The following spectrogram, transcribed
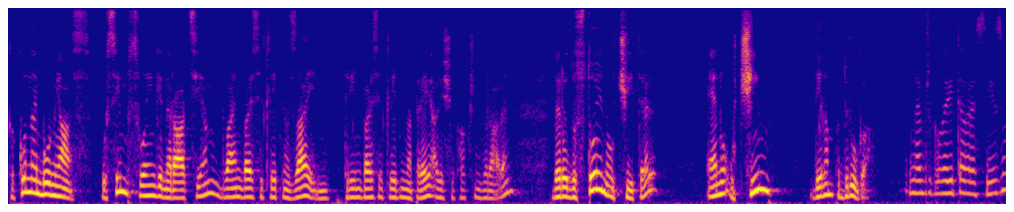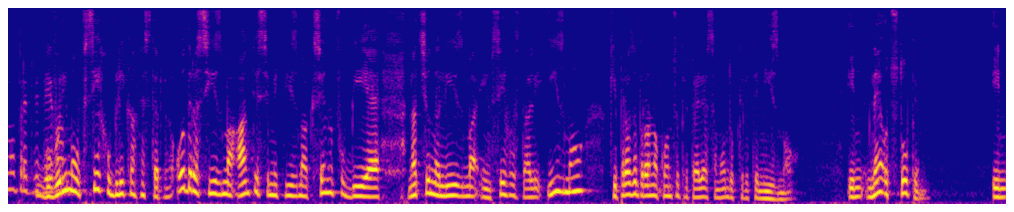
kako naj bom jaz vsem svojim generacijam, 22 let nazaj in 23 let naprej ali še kakšen zraven, verodostojen učitelj, eno učim, delam pa drugo. Najprej govorite o rasizmu, predvidevam? Govorimo o vseh oblikah nestrpnosti, od rasizma, antisemitizma, ksenofobije, nacionalizma in vseh ostalih izmov, ki pravzaprav na koncu pripeljejo samo do kretenizmov. In ne odstopim. In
